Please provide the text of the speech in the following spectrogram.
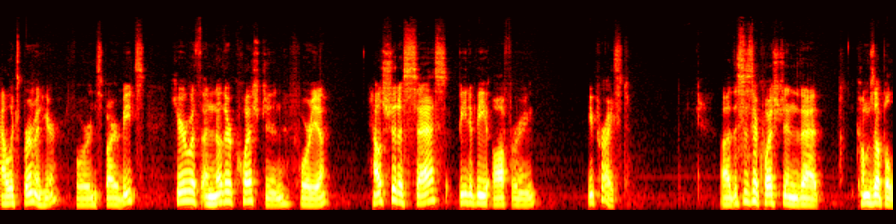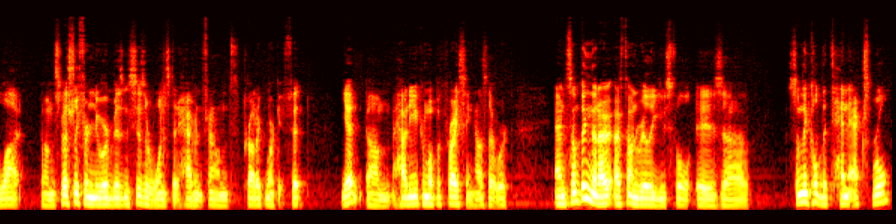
Alex Berman here for Inspire Beats, here with another question for you. How should a SaaS B2B offering be priced? Uh, this is a question that comes up a lot, um, especially for newer businesses or ones that haven't found product market fit yet. Um, how do you come up with pricing? How's that work? And something that I, I found really useful is uh, something called the 10x rule,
